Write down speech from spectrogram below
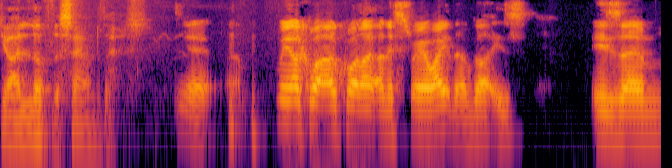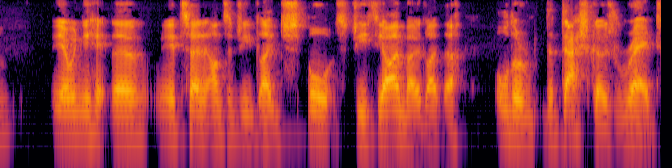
Yeah, I love the sound of those. Yeah, um, I mean, I quite, I quite like on this 308 that I've got is, is um, yeah, when you hit the, you turn it onto G, like sports GTI mode, like the all the the dash goes red,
